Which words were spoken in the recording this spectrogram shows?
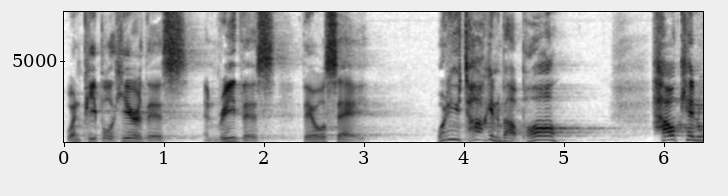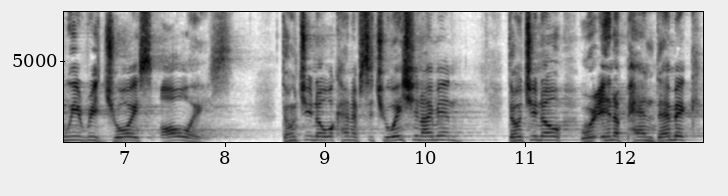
when people hear this and read this, they will say, What are you talking about, Paul? How can we rejoice always? Don't you know what kind of situation I'm in? Don't you know we're in a pandemic?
